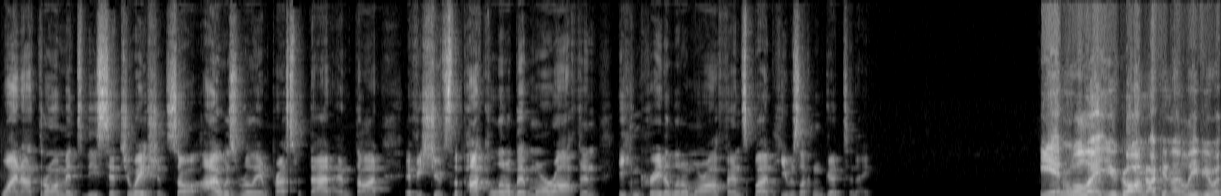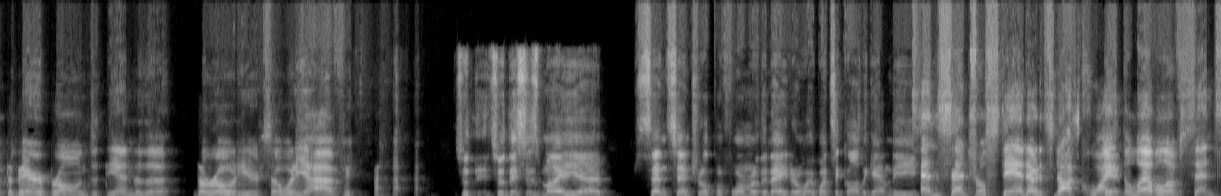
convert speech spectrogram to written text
Why not throw him into these situations? So I was really impressed with that and thought if he shoots the puck a little bit more often, he can create a little more offense, but he was looking good tonight. Ian, we'll let you go. I'm not going to leave you with the bare bones at the end of the, the road here. So what do you have? so, so this is my uh, Sens Central Performer of the Night, or what's it called again? The Sens Central Standout. It's not quite yeah. the level of Sens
